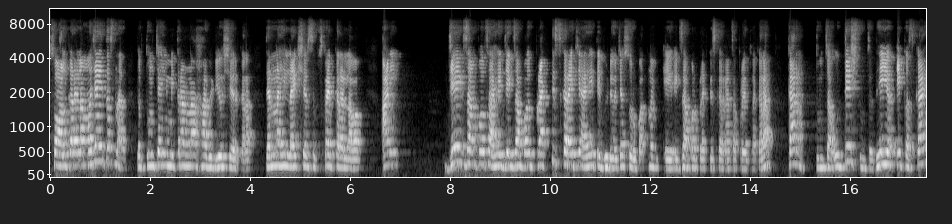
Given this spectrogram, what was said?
सॉल्व्ह करायला मजा येत असणार तर तुमच्याही मित्रांना हा व्हिडिओ शेअर करा. त्यांनाही लाईक शेअर सबस्क्राईब करायला लावा. आणि जे एक्झाम्पल्स आहेत जे एक्झाम्पल प्रॅक्टिस करायचे आहे ते व्हिडिओच्या स्वरूपात एक्झाम्पल प्रॅक्टिस करण्याचा प्रयत्न करा. कारण तुमचा उद्देश तुमचं ध्येय एकच काय?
